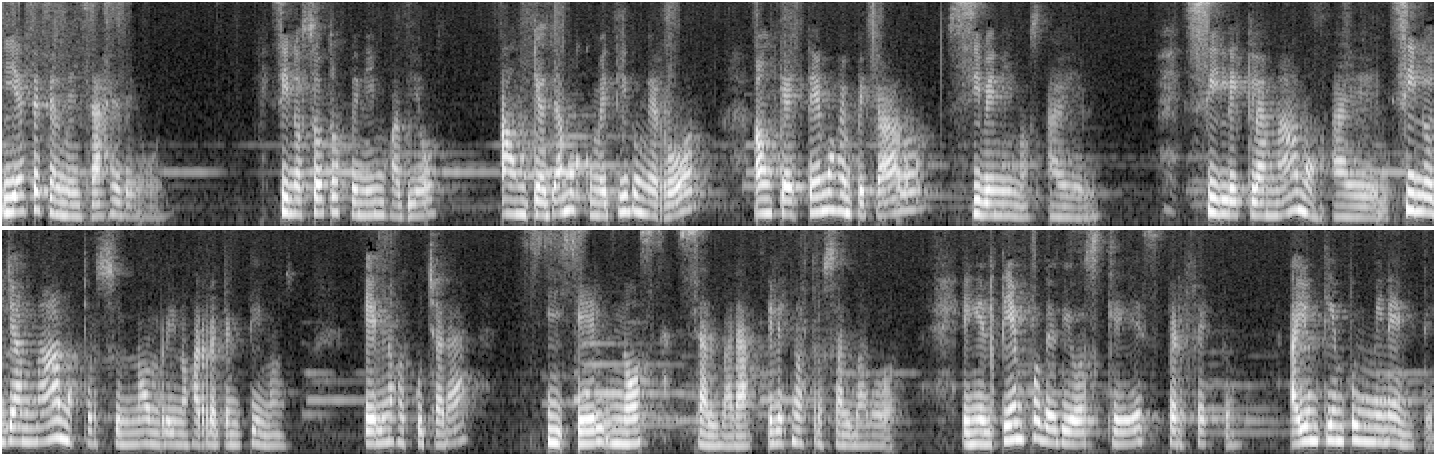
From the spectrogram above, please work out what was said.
Y ese es el mensaje de hoy. Si nosotros venimos a Dios, aunque hayamos cometido un error, aunque estemos en pecado, si venimos a Él, si le clamamos a Él, si lo llamamos por su nombre y nos arrepentimos, Él nos escuchará y Él nos salvará. Él es nuestro Salvador. En el tiempo de Dios que es perfecto, hay un tiempo inminente,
